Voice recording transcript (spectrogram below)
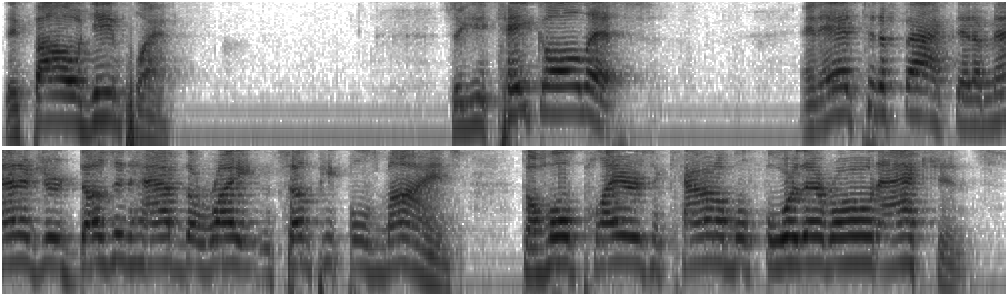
They follow a game plan. So you take all this and add to the fact that a manager doesn't have the right in some people's minds to hold players accountable for their own actions.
